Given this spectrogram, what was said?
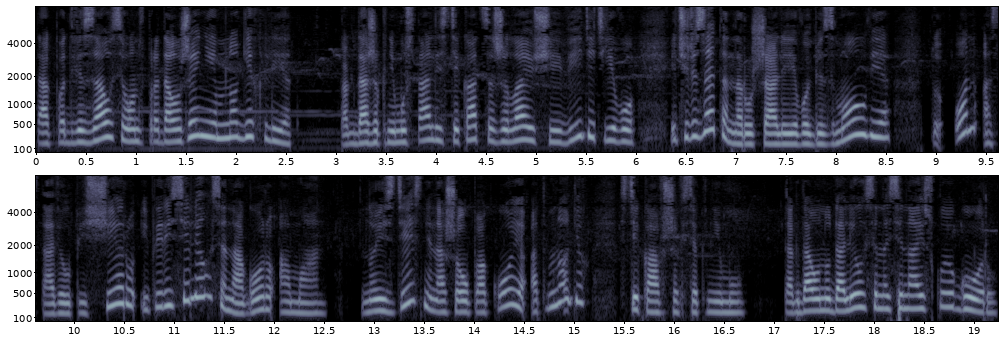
Так подвязался он в продолжении многих лет – когда же к нему стали стекаться желающие видеть его и через это нарушали его безмолвие, то он оставил пещеру и переселился на гору Аман, но и здесь не нашел покоя от многих стекавшихся к нему. Тогда он удалился на Синайскую гору,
